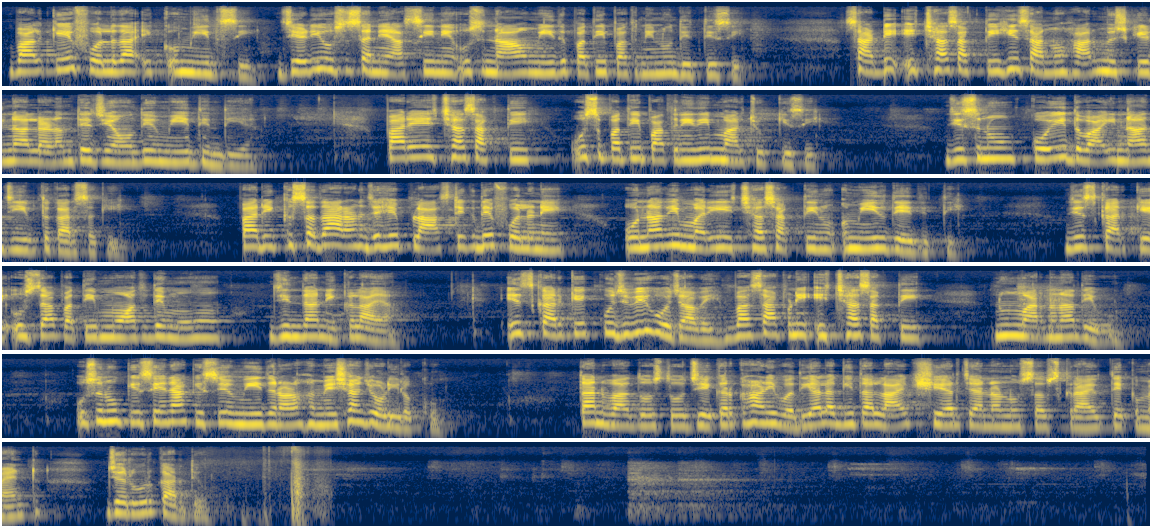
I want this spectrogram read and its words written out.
ਬਲਕਿ ਫੁੱਲ ਦਾ ਇੱਕ ਉਮੀਦ ਸੀ, ਜਿਹੜੀ ਉਸ ਸੰਨਿਆਸੀ ਨੇ ਉਸ ਨਾ ਉਮੀਦ ਪਤੀ ਪਤਨੀ ਨੂੰ ਦਿੱਤੀ ਸੀ। ਸਾਡੀ ਇੱਛਾ ਸ਼ਕਤੀ ਹੀ ਸਾਨੂੰ ਹਰ ਮੁਸ਼ਕਿਲ ਨਾਲ ਲੜਨ ਤੇ ਜਿਉਣ ਦੀ ਉਮੀਦ ਦਿੰਦੀ ਹੈ। ਪਰ ਇਹ ਇੱਛਾ ਸ਼ਕਤੀ ਉਸ ਪਤੀ ਪਤਨੀ ਦੀ ਮਰ ਚੁੱਕੀ ਸੀ। ਜਿਸ ਨੂੰ ਕੋਈ ਦਵਾਈ ਨਾ ਜੀਵਤ ਕਰ ਸਕੀ। ਪਰ ਇੱਕ ਸਧਾਰਨ ਜਿਹੇ ਪਲਾਸਟਿਕ ਦੇ ਫੁੱਲ ਨੇ ਉਹਨਾਂ ਦੀ ਮਰੀ ਇੱਛਾ ਸ਼ਕਤੀ ਨੂੰ ਉਮੀਦ ਦੇ ਦਿੱਤੀ, ਜਿਸ ਕਰਕੇ ਉਸ ਦਾ ਪਤੀ ਮੌਤ ਦੇ ਮੂੰਹੋਂ ਜਿੰਦਾ ਨਿਕਲ ਆਇਆ। ਇਸ ਕਰਕੇ ਕੁਝ ਵੀ ਹੋ ਜਾਵੇ, ਬਸ ਆਪਣੀ ਇੱਛਾ ਸ਼ਕਤੀ ਨੂੰ ਮਰਨ ਨਾ ਦੇਵੋ। ਉਸ ਨੂੰ ਕਿਸੇ ਨਾ ਕਿਸੇ ਉਮੀਦ ਨਾਲ ਹਮੇਸ਼ਾ ਜੋੜੀ ਰੱਖੋ। ਧੰਨਵਾਦ ਦੋਸਤੋ, ਜੇਕਰ ਕਹਾਣੀ ਵਧੀਆ ਲੱਗੀ ਤਾਂ ਲਾਈਕ ਸ਼ੇਅਰ ਚੈਨਲ ਨੂੰ ਸਬਸਕ੍ਰਾਈਬ ਤੇ ਕਮੈਂਟ ਜ਼ਰੂਰ ਕਰ ਦਿਓ।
